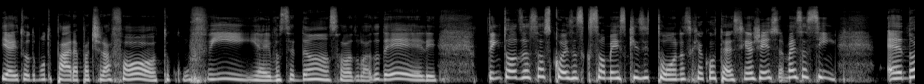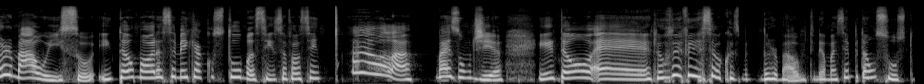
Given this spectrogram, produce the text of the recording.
E aí todo mundo para pra tirar foto com o fim. E aí você dança lá do lado dele. Tem todas essas coisas que são meio esquisitonas que acontecem em agência. Mas assim, é normal isso. Então uma hora você meio que acostuma, assim. Você fala assim, ah, olha lá. Mais um dia. Então, é, não deveria ser uma coisa muito normal, entendeu? Mas sempre dá um susto.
